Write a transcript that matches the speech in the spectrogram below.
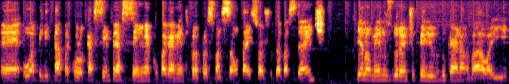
é, ou habilitar para colocar sempre a senha com pagamento por aproximação, tá? Isso ajuda bastante, pelo menos durante o período do carnaval aí,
